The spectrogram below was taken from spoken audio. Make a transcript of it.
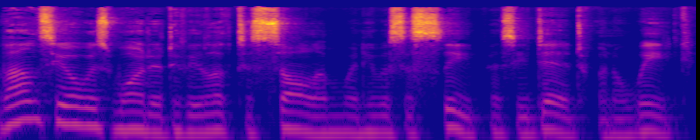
Valancy always wondered if he looked as solemn when he was asleep as he did when awake.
